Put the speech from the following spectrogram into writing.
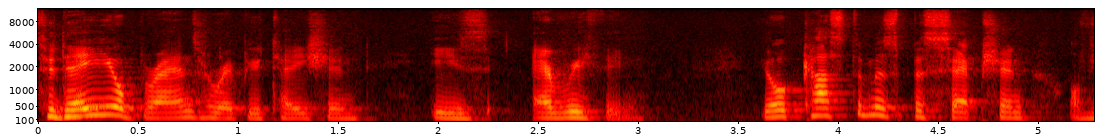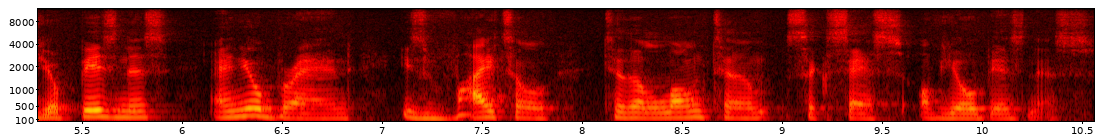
Today, your brand's reputation is everything. Your customer's perception of your business and your brand is vital to the long-term success of your business.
